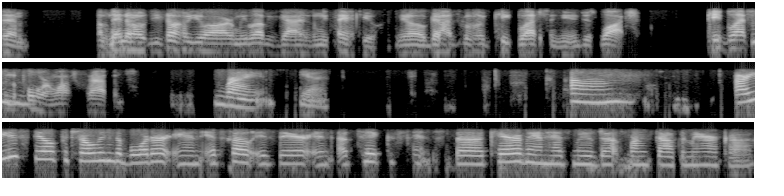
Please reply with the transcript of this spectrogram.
them. Um, they know you know who you are, and we love you guys, and we thank you. You know, God's going to keep blessing you. Just watch, keep blessing Mhm. the poor, and watch what happens. Right. Yes. Um, are you still patrolling the border? And if so, is there an uptick since the caravan has moved up from South America?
